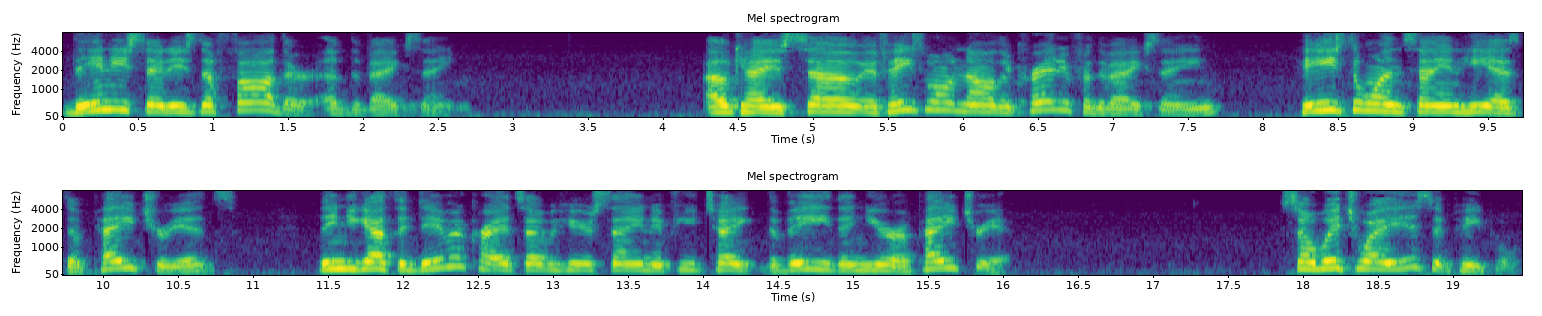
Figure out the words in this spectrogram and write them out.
Then he said he's the father of the vaccine. Okay, so if he's wanting all the credit for the vaccine, he's the one saying he has the patriots. Then you got the Democrats over here saying if you take the V, then you're a patriot. So which way is it, people?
